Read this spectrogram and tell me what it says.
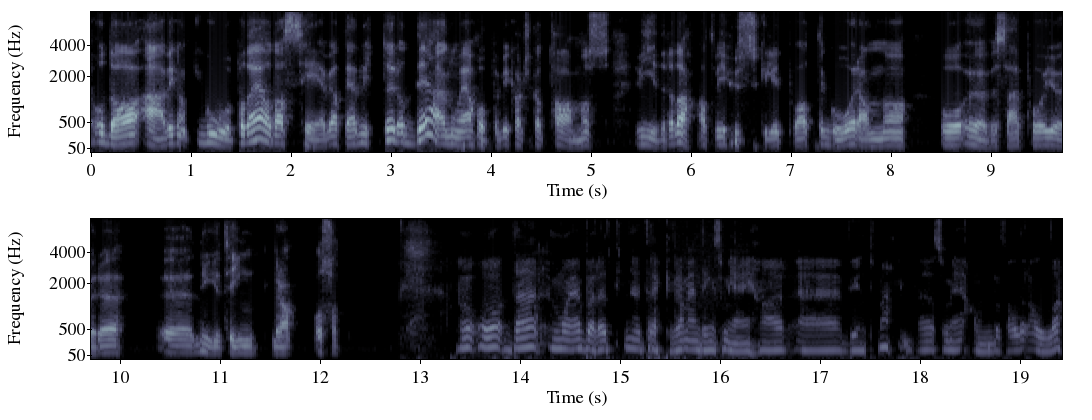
Og da er vi ganske gode på det, og da ser vi at det nytter. Og det er noe jeg håper vi kanskje kan ta med oss videre. da, At vi husker litt på at det går an å, å øve seg på å gjøre uh, nye ting bra også. Og, og, Der må jeg bare trekke fram en ting som jeg har eh, begynt med, eh, som jeg anbefaler alle.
